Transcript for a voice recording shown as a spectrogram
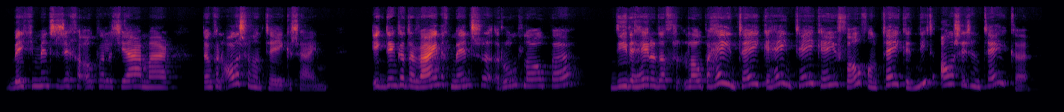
weet je, mensen zeggen ook wel eens ja, maar dan kan alles wel een teken zijn. Ik denk dat er weinig mensen rondlopen die de hele dag lopen. Hé, hey, een teken, hé, hey, een teken, hé, hey, vogel, een teken. Niet alles is een teken.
